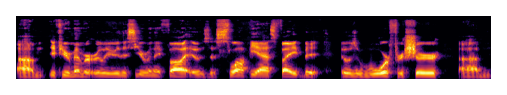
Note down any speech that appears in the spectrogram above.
Um, if you remember earlier this year when they fought, it was a sloppy ass fight, but it was a war for sure. Um,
